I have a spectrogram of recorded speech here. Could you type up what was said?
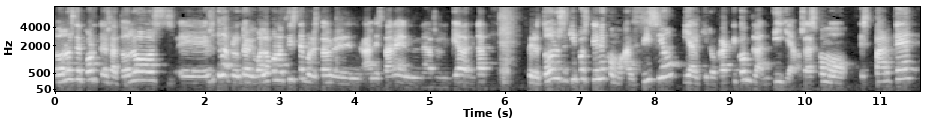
todos los deportes, o sea, todos los... Eh, eso te iba a preguntar, igual lo conociste por estar al estar en las Olimpiadas y tal, pero todos los equipos tienen como al fisio y al quiropráctico en plantilla. O sea, es como, es parte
